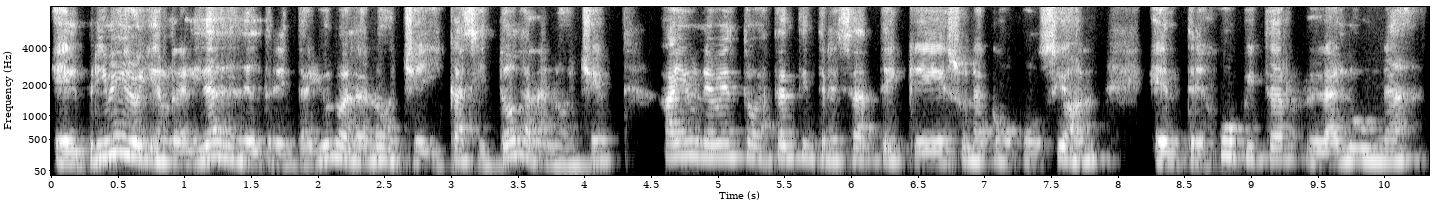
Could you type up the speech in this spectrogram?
El primero, y en realidad desde el 31 a la noche y casi toda la noche, hay un evento bastante interesante que es una conjunción entre Júpiter, la Luna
